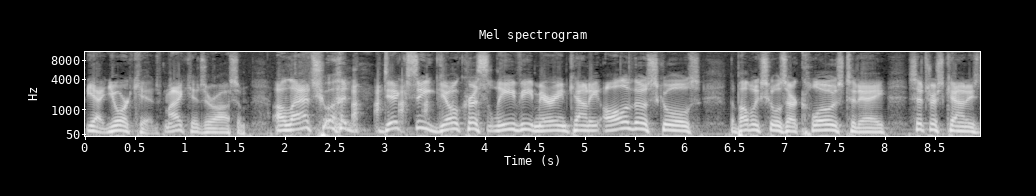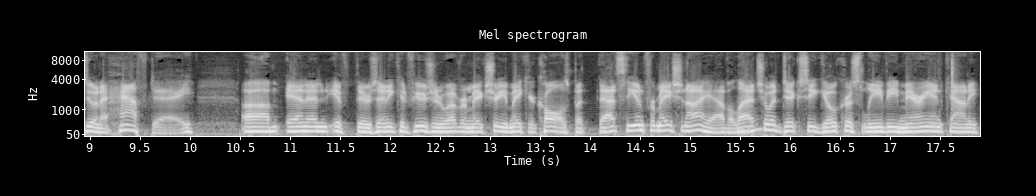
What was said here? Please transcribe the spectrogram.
yeah, your kids. My kids are awesome. Alachua, Dixie, Gilchrist, Levy, Marion County, all of those schools, the public schools are closed today. Citrus County is doing a half day. Um, and then if there's any confusion whoever, make sure you make your calls. But that's the information I have. Alachua, Dixie, Gilchrist, Levy, Marion County.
